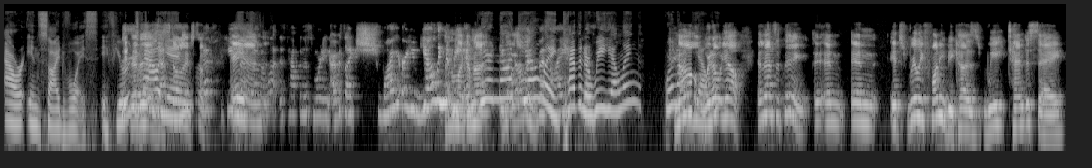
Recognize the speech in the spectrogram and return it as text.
our inside voice. If you're It is. That's Italian, totally true. That's, he did And- that a lot. This happened this morning. I was like, "Shh! Why are you yelling at me?" like, not- we're not yelling, but yelling. I Kevin, are we yelling? We're no, not yelling. No, we don't yell. And that's the thing. And and it's really funny because we tend to say,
